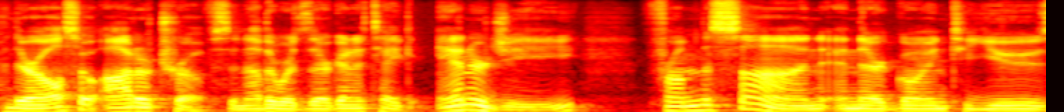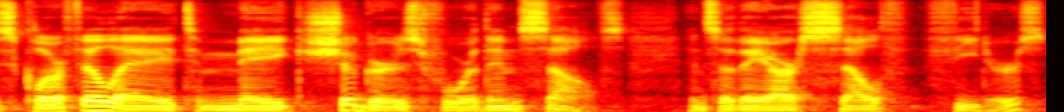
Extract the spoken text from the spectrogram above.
They're also autotrophs. In other words, they're going to take energy from the sun and they're going to use chlorophyll A to make sugars for themselves. And so they are self feeders.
